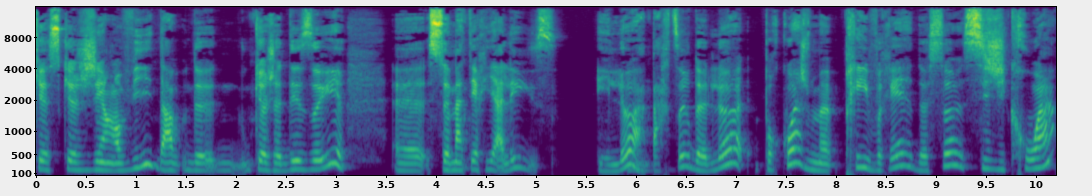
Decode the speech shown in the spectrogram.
que ce que j'ai envie de, ou que je désire euh, se matérialise. Et là, à mm. partir de là, pourquoi je me priverais de ça? Si j'y crois,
